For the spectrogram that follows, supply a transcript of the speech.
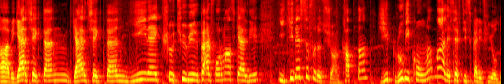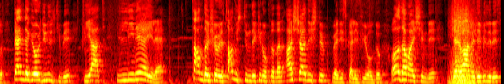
Abi gerçekten gerçekten yine kötü bir performans geldi. 2'de 0'ız şu an. Kaptan Jeep Rubicon'la maalesef diskalifiye oldu. Ben de gördüğünüz gibi Fiat Linea ile tam da şöyle tam üstümdeki noktadan aşağı düştüm ve diskalifiye oldum. O zaman şimdi devam edebiliriz.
